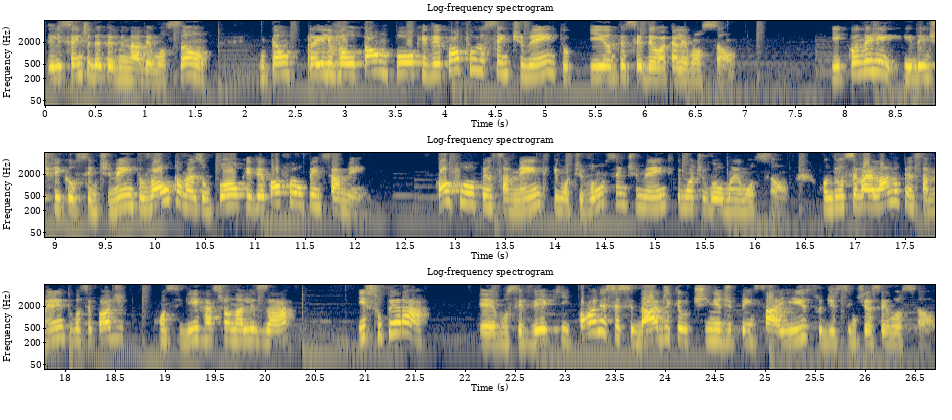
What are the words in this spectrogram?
ele sente determinada emoção, então, para ele voltar um pouco e ver qual foi o sentimento que antecedeu aquela emoção. E quando ele identifica o sentimento, volta mais um pouco e vê qual foi o pensamento. Qual foi o pensamento que motivou um sentimento, que motivou uma emoção? Quando você vai lá no pensamento, você pode conseguir racionalizar e superar. É, você vê que qual a necessidade que eu tinha de pensar isso, de sentir essa emoção.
